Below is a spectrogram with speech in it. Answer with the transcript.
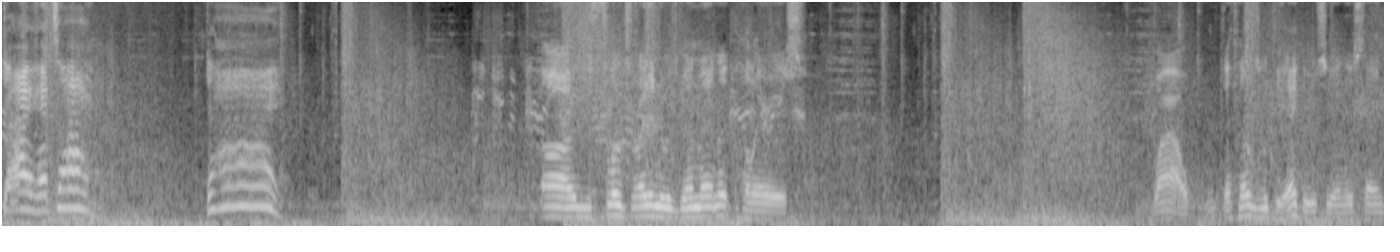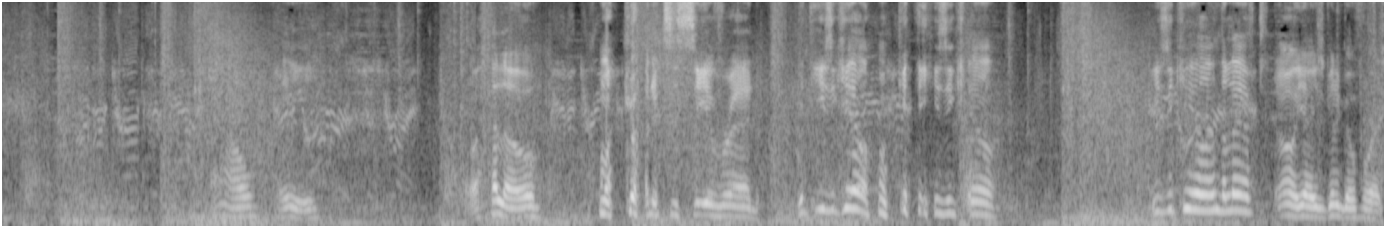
Die, Hetzer! Die! Oh, he just floats right into his gun mantlet. Hilarious. Wow. What the hell's with the accuracy on this thing? Hey. Oh, hello. Oh my god, it's a sea of red. Get the easy kill. Get the easy kill. Easy kill on the left. Oh, yeah, he's gonna go for it.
